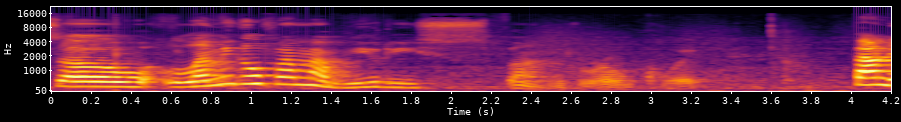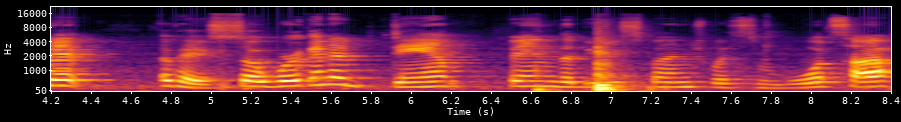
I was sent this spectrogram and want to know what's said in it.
So let me go find my beauty sponge real quick. Found it. Okay, so we're gonna dampen the beauty sponge with some water.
